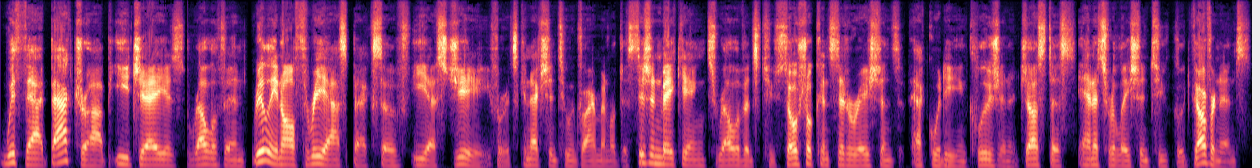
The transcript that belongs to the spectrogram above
with that backdrop, EJ is relevant really in all three aspects of ESG for its connection to environmental decision making, its relevance to social considerations, equity, inclusion, and justice, and its relation to good governance.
